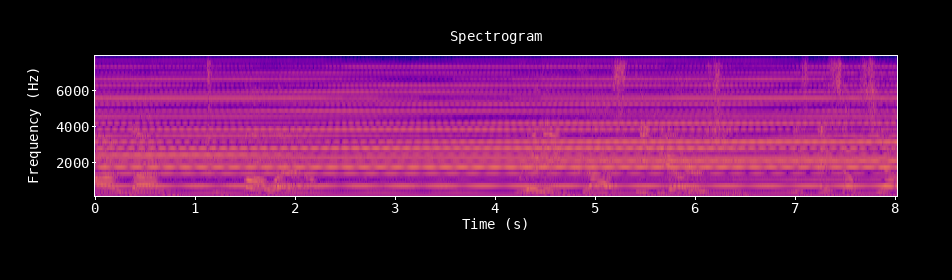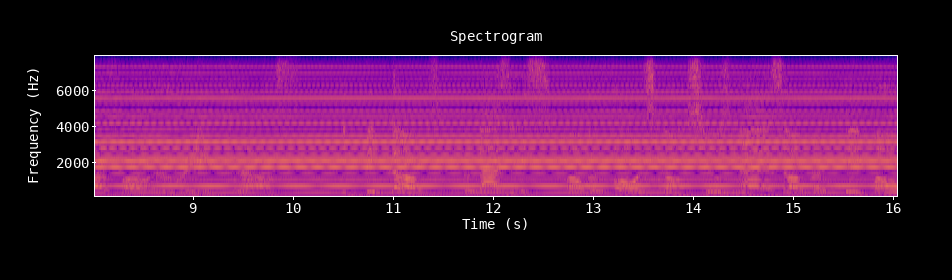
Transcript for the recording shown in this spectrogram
hold to power. Ruling class ideology is essential for a ruling class. It becomes the basis of the false consciousness of the people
